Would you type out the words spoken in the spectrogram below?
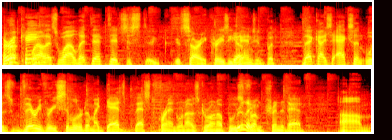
Hurricane. Wow, that's wild. That that that's just uh, sorry, crazy Yeah. tangent. But that guy's accent was very very similar to my dad's best friend when I was growing up, who's Really? from Trinidad. Um,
